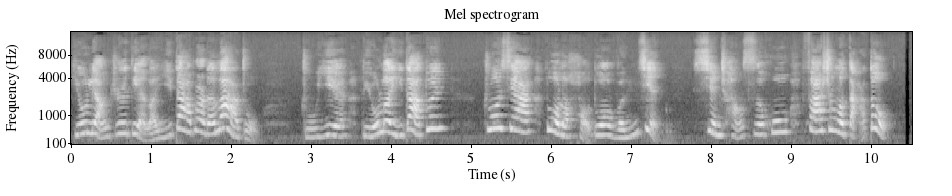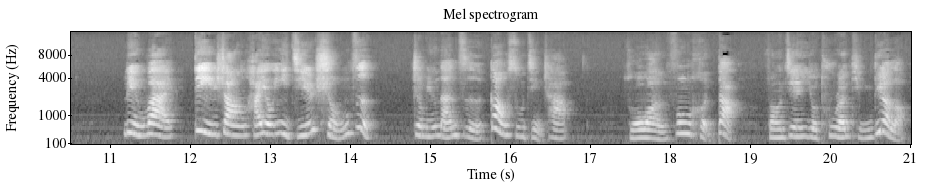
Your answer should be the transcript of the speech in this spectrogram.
有两只点了一大半的蜡烛，竹叶留了一大堆，桌下落了好多文件，现场似乎发生了打斗。另外，地上还有一截绳子。这名男子告诉警察：“昨晚风很大，房间又突然停电了，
